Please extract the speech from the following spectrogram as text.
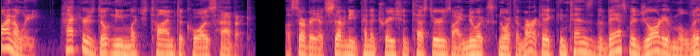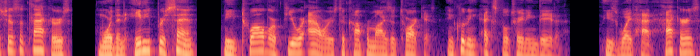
Finally, hackers don't need much time to cause havoc. A survey of 70 penetration testers by Nuix North America contends the vast majority of malicious attackers, more than 80%, need 12 or fewer hours to compromise a target, including exfiltrating data. These white hat hackers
